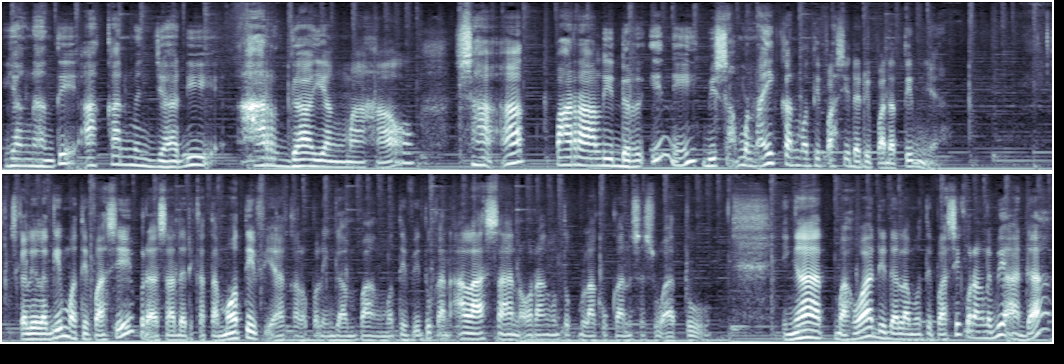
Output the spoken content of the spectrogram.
yang nanti akan menjadi harga yang mahal saat para leader ini bisa menaikkan motivasi daripada timnya. Sekali lagi motivasi berasal dari kata motif ya. Kalau paling gampang, motif itu kan alasan orang untuk melakukan sesuatu. Ingat bahwa di dalam motivasi kurang lebih ada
